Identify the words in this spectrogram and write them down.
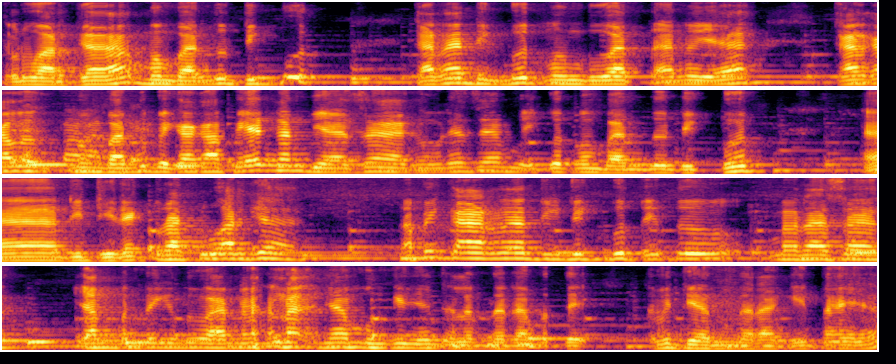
keluarga membantu Dikbud karena Dikbud membuat anu ya kan kalau membantu BKKBN kan biasa. Kemudian saya ikut membantu Dikbud eh, di Direktorat Keluarga. Tapi karena di Dikbud itu merasa yang penting itu anak-anaknya mungkin yang dalam tanda petik. Tapi di antara kita ya.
